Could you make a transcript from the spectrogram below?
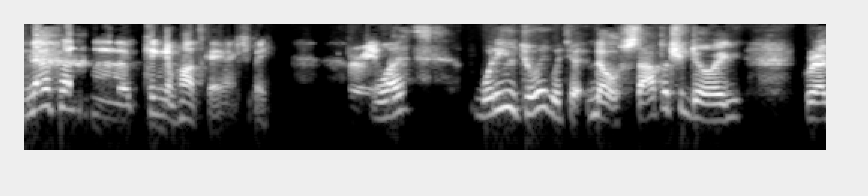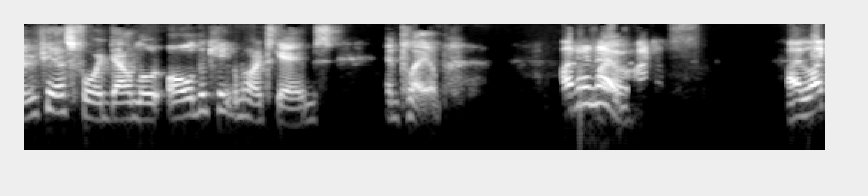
Never played the Kingdom Hearts game actually. What? What are you doing with it? No, stop what you're doing. Grab your PS4, download all the Kingdom Hearts games, and play them. I don't know. I just I like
